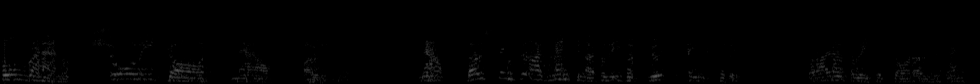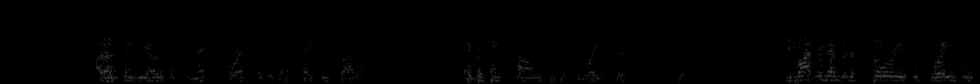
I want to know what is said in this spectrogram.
pulled the handle. Surely God now owes me. Now, those things that I've mentioned, I believe, are good things to do. But I don't believe that God owes us anything. Think he owes us the next breath that we're going to take into our lives. Everything comes as a gracious gift. You might remember the story of the blazing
